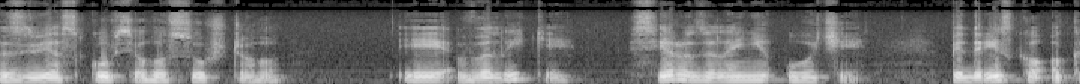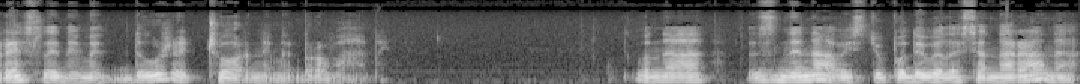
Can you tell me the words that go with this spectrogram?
зв'язку всього сущого, і великі сіро-зелені очі під різко окресленими дуже чорними бровами. Вона з ненавистю подивилася на рана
